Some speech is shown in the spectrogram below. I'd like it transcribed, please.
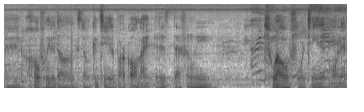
and hopefully the dogs don't continue to bark all night. It is definitely 12, 14 in the morning.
